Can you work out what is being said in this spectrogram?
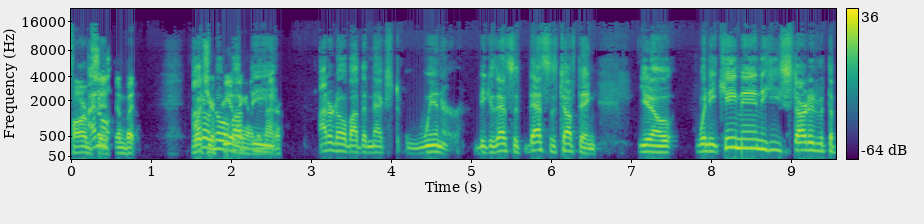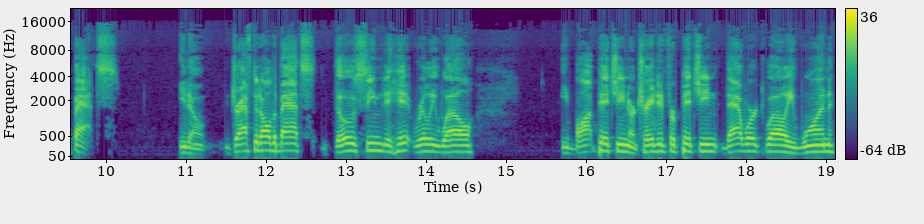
farm system, but I what's don't your know feeling about on the the- matter? I don't know about the next winner because that's the, that's the tough thing. You know, when he came in, he started with the bats. You know, drafted all the bats. Those seemed to hit really well. He bought pitching or traded for pitching. That worked well. He won.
